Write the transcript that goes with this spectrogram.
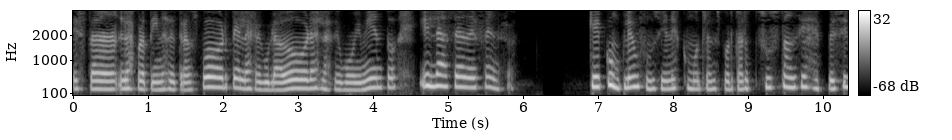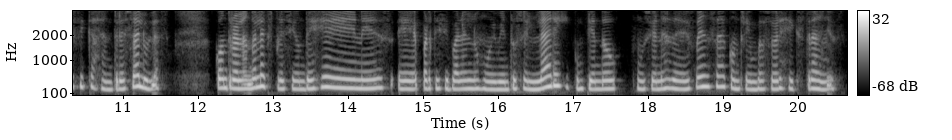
están las proteínas de transporte, las reguladoras, las de movimiento y las de defensa que cumplen funciones como transportar sustancias específicas entre células, controlando la expresión de genes, eh, participar en los movimientos celulares y cumpliendo funciones de defensa contra invasores extraños,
